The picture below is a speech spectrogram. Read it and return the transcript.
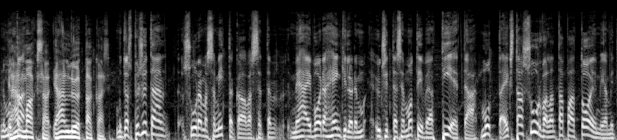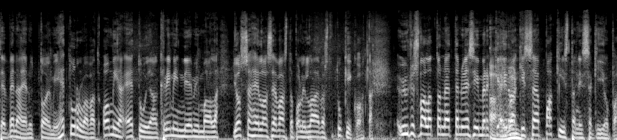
No, mutta, ja hän maksaa ja hän lyö takaisin. Mutta jos pysytään suuremmassa mittakaavassa, että mehän ei voida henkilöiden yksittäisen motiiveja tietää, mutta eikö tämä ole suurvallan tapa toimia, miten Venäjä nyt toimii? He turvavat omia etujaan Krimin niemimaalla, jossa heillä on Sevastopolin laivasto tukikohta. Yhdysvallat on näyttänyt esimerkkejä Aivan. Irakissa ja Pakistanissakin jopa.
